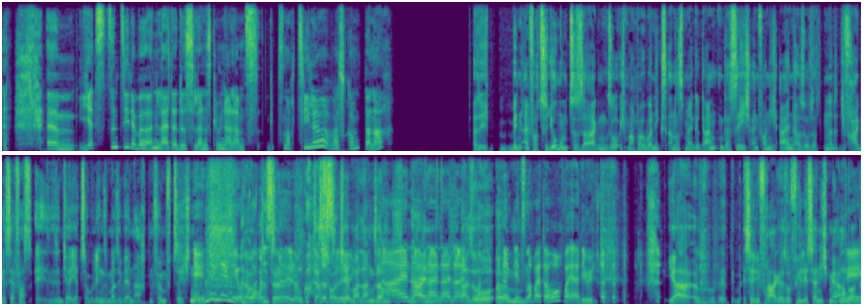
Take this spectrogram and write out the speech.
ähm, jetzt sind Sie der Behördenleiter des Landeskriminalamts. Gibt es noch Ziele? Was kommt danach? Also ich bin einfach zu jung, um zu sagen, so, ich mache mir über nichts anderes mehr Gedanken. Das sehe ich einfach nicht ein. Also das, ne, die Frage ist ja fast, Sie sind ja jetzt, überlegen Sie mal, Sie werden 58. Ne? Nee, nee, nee, nee, um ne? Gottes Und, äh, Willen, um Gottes Das sollte Willen. ja mal langsam... Nein, nein, nein, nein, nein. nein. Also, ähm, Dann geht es noch weiter hoch bei RDB. Ja, äh, ist ja die Frage, so viel ist ja nicht mehr, aber, nee.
